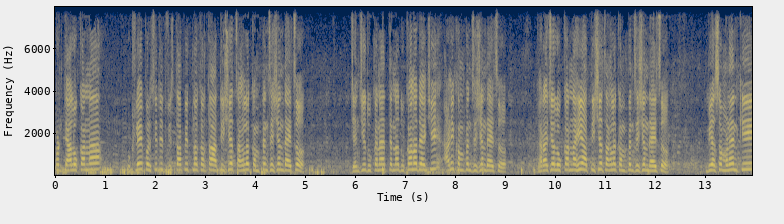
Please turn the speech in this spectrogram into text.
पण त्या लोकांना कुठल्याही परिस्थितीत विस्थापित न करता अतिशय चांगलं कम्पेन्सेशन द्यायचं. ज्यांची दुकानं आहेत त्यांना दुकानं द्यायची आणि कम्पेन्सेशन द्यायचं. घराच्या लोकांनाही अतिशय चांगलं कम्पेन्सेशन द्यायचं. मी असं म्हणेन की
